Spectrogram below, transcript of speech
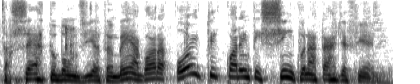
Tá certo, bom dia também. Agora, 8h45 na tarde FM.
